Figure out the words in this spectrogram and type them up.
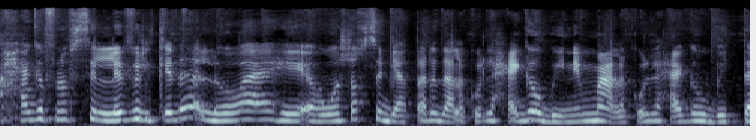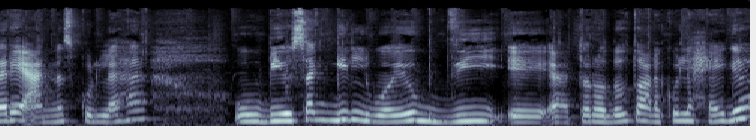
حاجة في نفس ال level كده اللي هو هي هو شخص بيعترض على كل حاجة وبينم على كل حاجة وبيتريق على الناس كلها وبيسجل ويبدي آه، اعتراضاته على كل حاجة.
